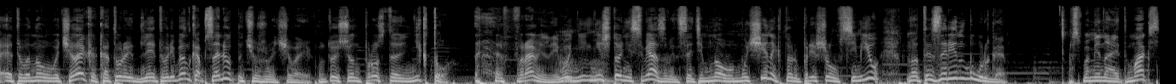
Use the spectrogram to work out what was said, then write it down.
этого нового человека, который для этого ребенка абсолютно чужой человек. Ну, то есть он просто никто. Правильно? Его ни, ничто не связывает с этим новым мужчиной, который пришел в семью, но вот из Оренбурга вспоминает Макс,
